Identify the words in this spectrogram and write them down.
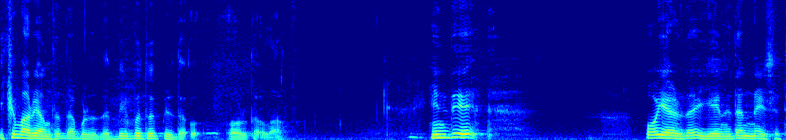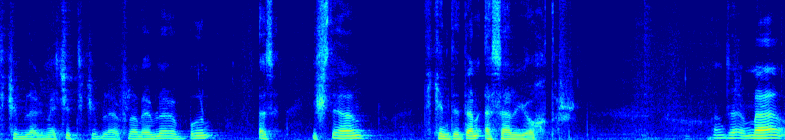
İki variantı da buradadır. Bir budur, bir de orada olan. Şimdi o yerde yeniden neyse tikimler, meçit tikimler falan evler bunun işleyen tikintidən əsər yoxdur. Ancaq mən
